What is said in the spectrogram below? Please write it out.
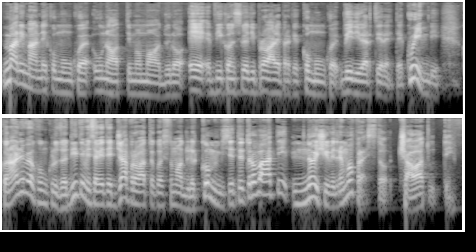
ma rimane comunque un ottimo modulo e vi consiglio di provare perché comunque vi divertirete. Quindi con oggi abbiamo concluso. Ditemi se avete già provato questo modulo e come vi siete trovati. Noi ci vedremo presto. Ciao a tutti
